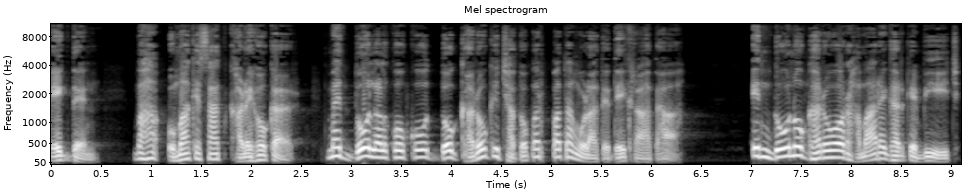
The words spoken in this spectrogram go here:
एक दिन वहाँ उमा के साथ खड़े होकर मैं दो लड़कों को दो घरों की छतों पर पतंग उड़ाते देख रहा था। इन दोनों घरों और हमारे घर के बीच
